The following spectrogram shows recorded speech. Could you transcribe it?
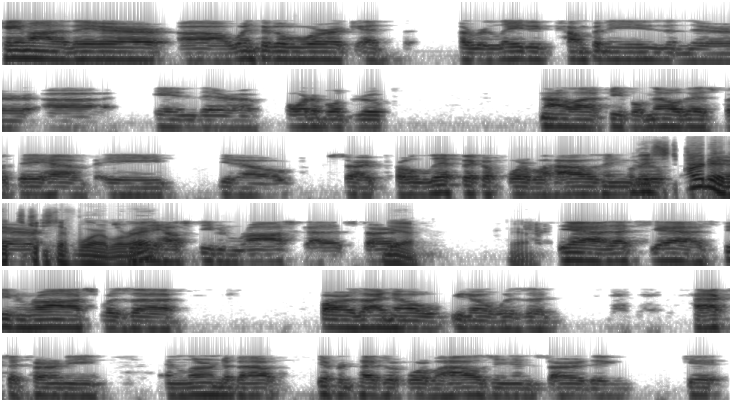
Came out of there, uh, went to go work at a related companies and their uh, in their affordable group. Not a lot of people know this, but they have a you know sorry prolific affordable housing. Well, they started it's just affordable, it's right? Really, how Stephen Ross got it started. Yeah. Yeah. Yeah, that's yeah. Stephen Ross was uh, as far as I know, you know, was a tax attorney and learned about different types of affordable housing and started to get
